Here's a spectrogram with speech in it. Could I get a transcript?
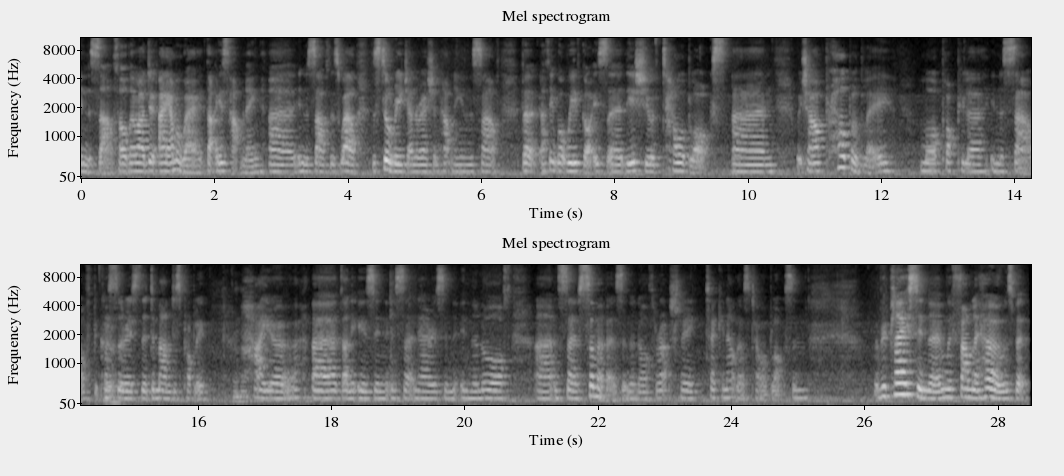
in the south, although I do I am aware that is happening uh, in the south as well. There's still regeneration happening in the south, but I think what we've got is uh, the issue of tower blocks, um, which are probably more popular in the south because Yeah. there is the demand is probably Mhm. higher uh, than it is in, in certain areas in, in the north. Uh, and so some of us in the north are actually taking out those tower blocks and replacing them with family homes, but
